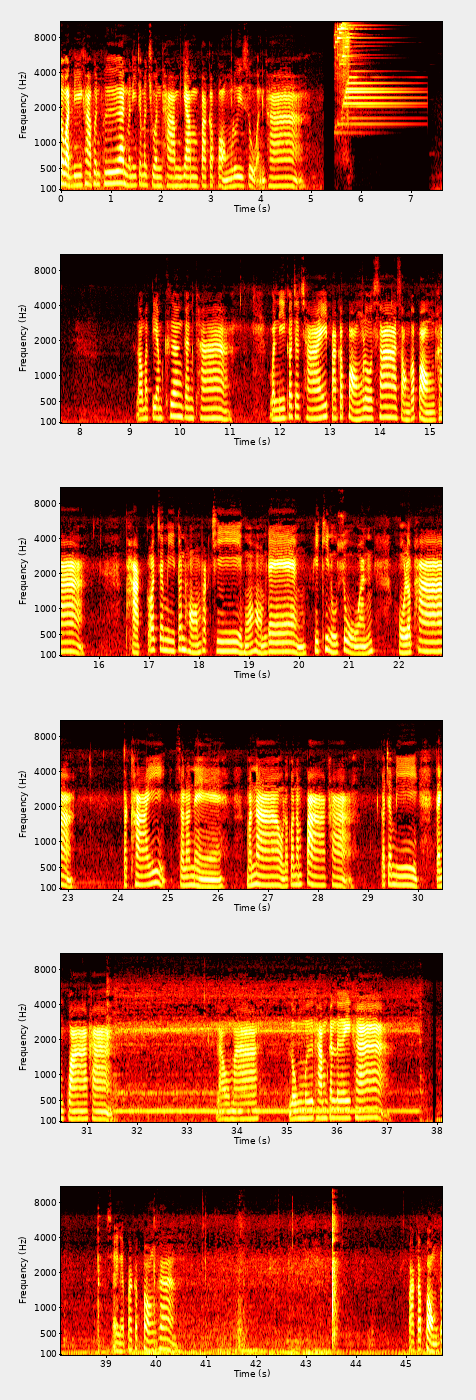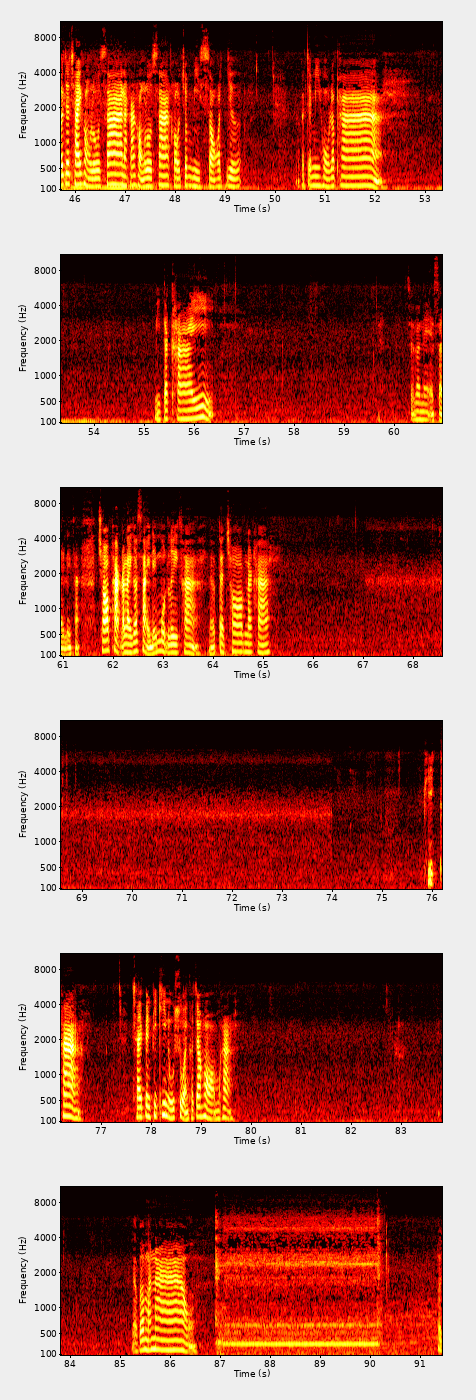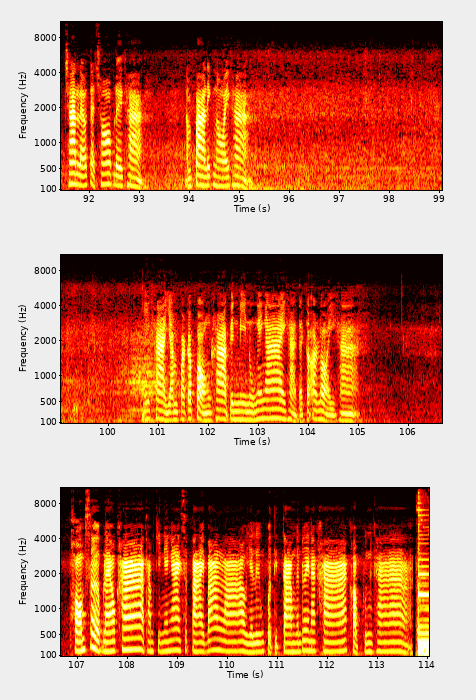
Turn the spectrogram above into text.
สวัสดีค่ะเพื่อนๆ วันนี้จะมาชวนทำยำปลากระป๋องลุยสวนค่ะ เรามาเตรียมเครื่องกันค่ะ วันนี้ก็จะใช้ปลากระป๋องโรซ่าสองกระป๋องค่ะ ผักก็จะมีต้นหอมผักชี หัวหอมแดง พริกขี้หนูสวน โหระพา ตะไคร้สะระแหน่ มะนาว แล้วก็น้ำปลาค่ะ ก็จะมีแตงกวาค่ะ เรามาลงมือทำกันเลยค่ะ ใส่เนื้อปลากระป๋องค่ะปลากระป๋องก็จะใช้ของโรซ่านะคะ ของโรซ่าเขาจะมีซอสเยอะแล้วก็จะมีโหระพา มีตะไคร้ สะระแหน่ใส่เลยค่ะ ชอบผักอะไรก็ใส่ได้หมดเลยค่ะ แล้วแต่ชอบนะคะพริกค่ะ ใช้เป็นพริกขี้หนูสวนเขาจะหอมค่ะ แล้วก็มะนาว รสชาติแล้วแต่ชอบเลยค่ะ น้ำปลาเล็กน้อยค่ะ นี่ค่ะยำปลากระป๋องค่ะ เป็นเมนูง่าย ๆ ค่ะ แต่ก็อร่อยค่ะ พร้อมเสิร์ฟแล้วค่ะทำกินง่าย ๆ สไตล์บ้านเรา อย่าลืมกดติดตามกันด้วยนะคะ ขอบคุณค่ะ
